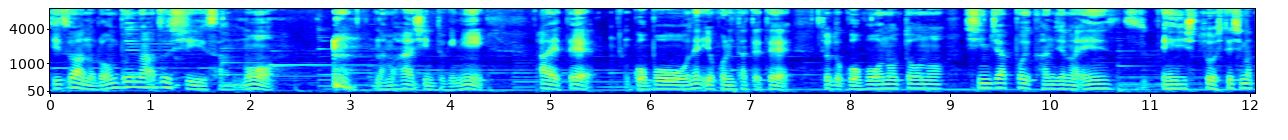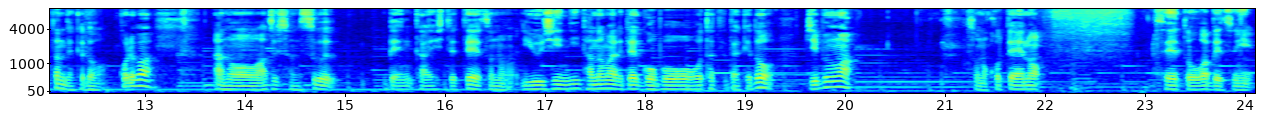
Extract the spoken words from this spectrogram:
実はあの論文の淳さんも 生配信の時にあえてごぼうをね横に立ててちょっとごぼうの塔の信者っぽい感じの演出をしてしまったんだけどこれはあの淳さんすぐ弁解しててその友人に頼まれてごぼうを立てたけど自分はその固定の政党は別に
